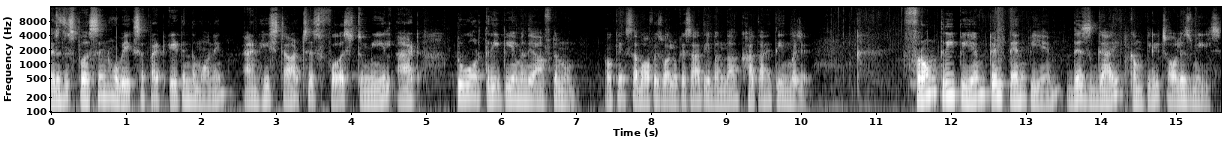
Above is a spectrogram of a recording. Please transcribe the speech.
there is this person who wakes up at 8 in the morning and he starts his first meal at 2 और 3 P M in the afternoon okay सब ऑफ़िस वालों के साथ ये बंदा खाता है तीन बजे from 3 P M till 10 P M this guy completes all is meals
